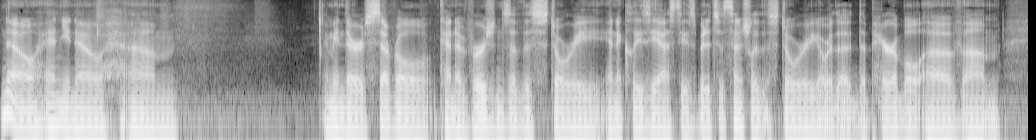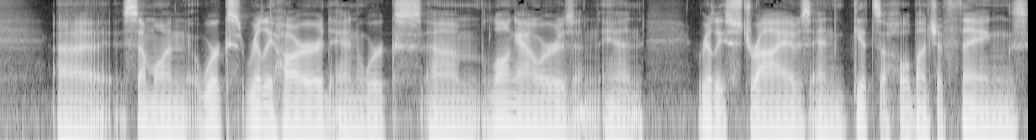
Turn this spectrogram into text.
No, and you know, um, I mean, there are several kind of versions of this story in Ecclesiastes, but it's essentially the story or the the parable of um, uh, someone works really hard and works um, long hours and and really strives and gets a whole bunch of things,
